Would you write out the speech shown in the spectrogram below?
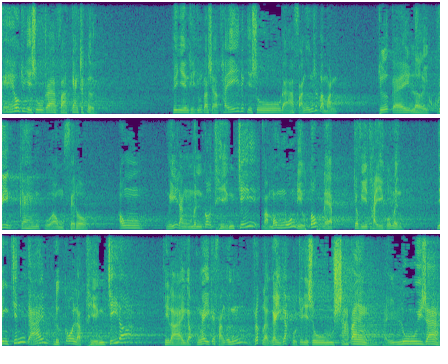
kéo Chúa Giêsu ra và can trách người. Tuy nhiên thì chúng ta sẽ thấy Đức Giêsu đã phản ứng rất là mạnh trước cái lời khuyên can của ông Phêrô. Ông nghĩ rằng mình có thiện chí và mong muốn điều tốt đẹp cho vị thầy của mình. Nhưng chính cái được coi là thiện chí đó thì lại gặp ngay cái phản ứng rất là gay gắt của Chúa Giêsu Satan hãy lui ra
